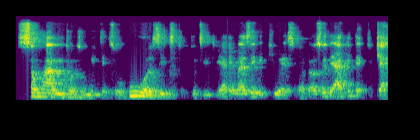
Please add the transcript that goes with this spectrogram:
Somehow it was omitted. So who was it to put it? Yeah, you might say the QS, but also the architect to check.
